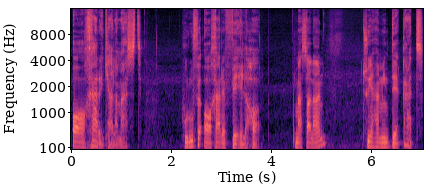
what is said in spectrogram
آخر کلمه است. حروف آخر فعل ها مثلا توی همین دقت.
